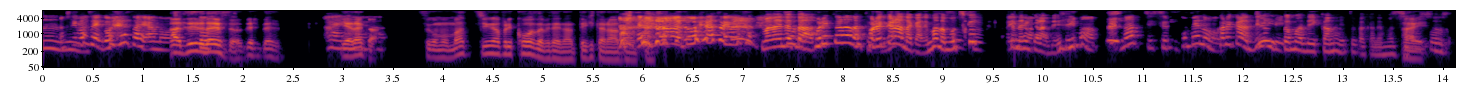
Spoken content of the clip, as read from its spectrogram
うんうん。あすいません、ごめんなさい。あの、あ、全然大丈夫ですよ。全然大丈夫。はいいやなんかすごいもうマッチングアプリ講座みたいになってきたなと思っ あ、ごめんなて。さい、ごめんなさい。学んじゃった。これからだから、これからだからね。まだ持ち帰ってないからね。今、マッチするための。これからデートまで行かないとだから、まず。はいそうそう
